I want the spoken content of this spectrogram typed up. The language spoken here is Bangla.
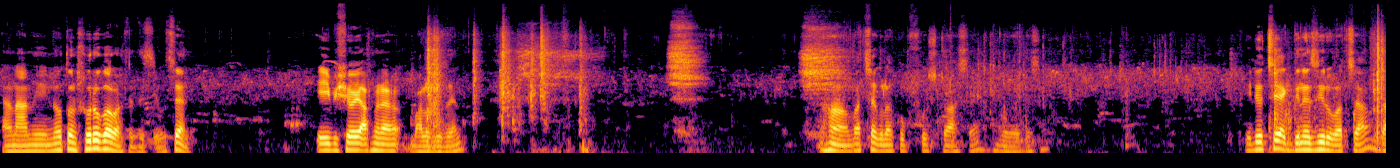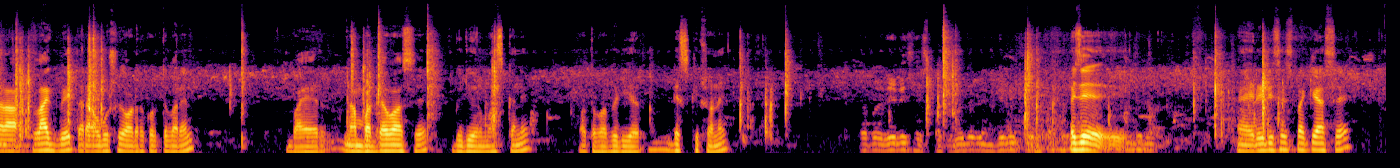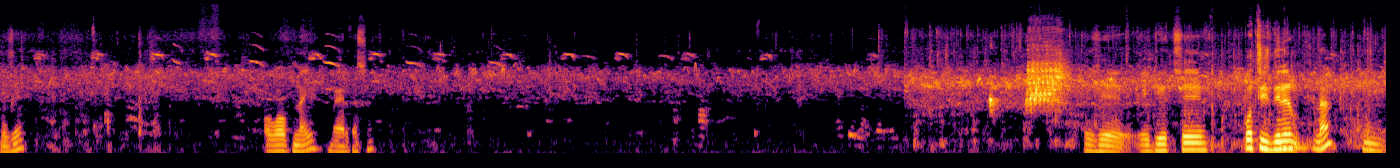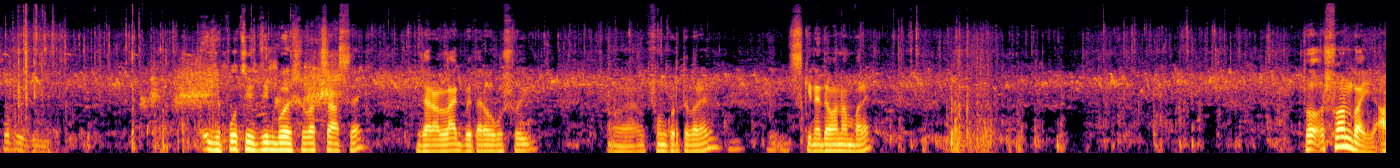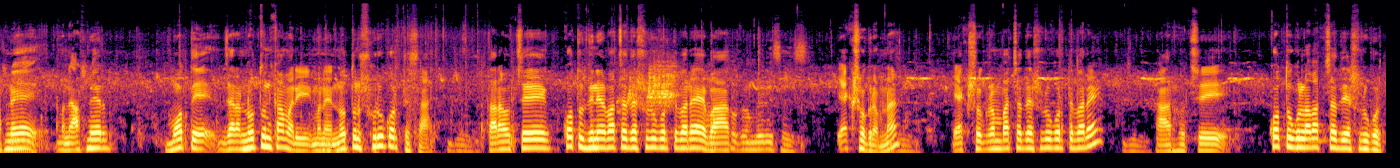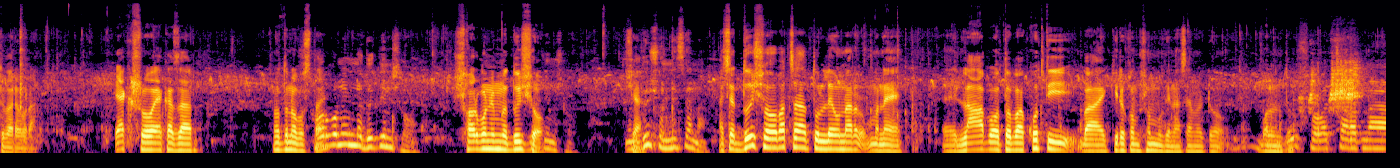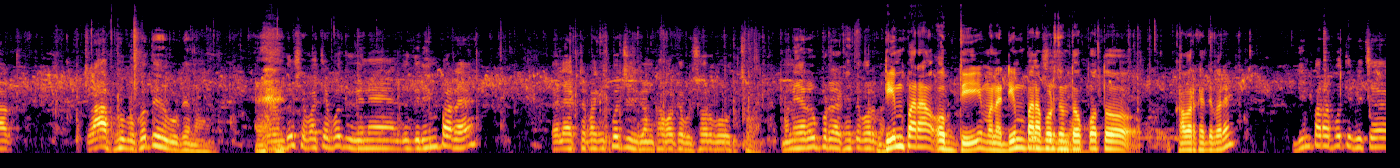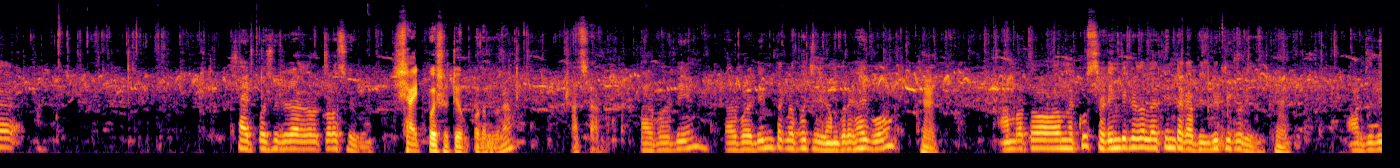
কারণ আমি নতুন শুরু করবার চাইতেছি, বুঝছেন? এই বিষয়ে আপনারা ভালো বুঝেন। হ্যাঁ বাচ্চাগুলো খুব সুস্থ আছে, বোঝা যাচ্ছে। এটি হচ্ছে একদিনের জিরো বাচ্চা, যারা লাগবে তারা অবশ্যই অর্ডার করতে পারেন। ভাইয়ের নাম্বার দেওয়া আছে ভিডিওর মাঝখানে অথবা ভিডিওর ডেসক্রিপশনে এই যে হ্যাঁ রেডি সাইজ পাখি আছে, এই যে। অভাব নাই ভাইয়ের কাছে। এই যে এটি হচ্ছে পঁচিশ দিনের না? পঁচিশ দিন। এই যে পঁচিশ দিন বয়সের বাচ্চা আছে যারা লাগবে তারা অবশ্যই ফোন করতে পারেন স্ক্রিনে দেওয়া নাম্বারে। তো শোন ভাই আপনি মানে আপনার মতে যারা নতুন কামারি মানে নতুন শুরু করতে চায় তারা হচ্ছে কত দিনের বাচ্চাদের শুরু করতে পারে বা একশো গ্রাম না? একশো গ্রাম বাচ্চা দিয়ে শুরু করতে পারে আর হচ্ছে কতগুলা বাচ্চা দিয়ে শুরু করতে পারে ওরা? একশো এক হাজার নতুন অবস্থায়? সর্বনিম্ন দুই তিনশো। সর্বনিম্ন দুইশো? আচ্ছা। দুইশো নিচে না। আচ্ছা দুইশো বাচ্চা তুললে ওনার মানে লাভ অথবা ক্ষতি বা কীরকম সম্মুখীন আছে? আমি একটু বলেন তো। বাচ্চার আপনার লাভ হব ক্ষতি হব কেন? দুশো বাচ্চা প্রতিদিনে যদি ডিম পারে তাহলে একটা পাখি পঁচিশ গ্রাম খাবার খাবে সর্বোচ্চ। মানে এর উপরে আর খেতে পারবে ডিম পাড়া অবধি মানে ডিম পাড়া পর্যন্ত কত খাবার খেতে পারে? ডিম পাড়া প্রতি পিছে ষাট পঁয়ষট্টি টাকা খরচ হইব। ষাট পঁয়ষট্টি পর্যন্ত না? আচ্ছা। তারপরে ডিম তারপরে ডিম থাকলে পঁচিশ গ্রাম করে খাইবো। আমরা তো আমরা খুচরা ডিম বিক্রি করলে তিন টাকা পিস বিক্রি করি। আর যদি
